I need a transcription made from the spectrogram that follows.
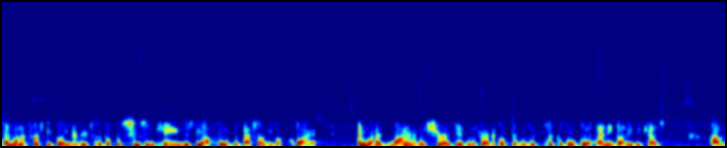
And one of the first people I interviewed for the book was Susan Cain, who's the author of the best-selling book Quiet. And what I wanted to make sure I did was write a book that was applicable to anybody because um,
